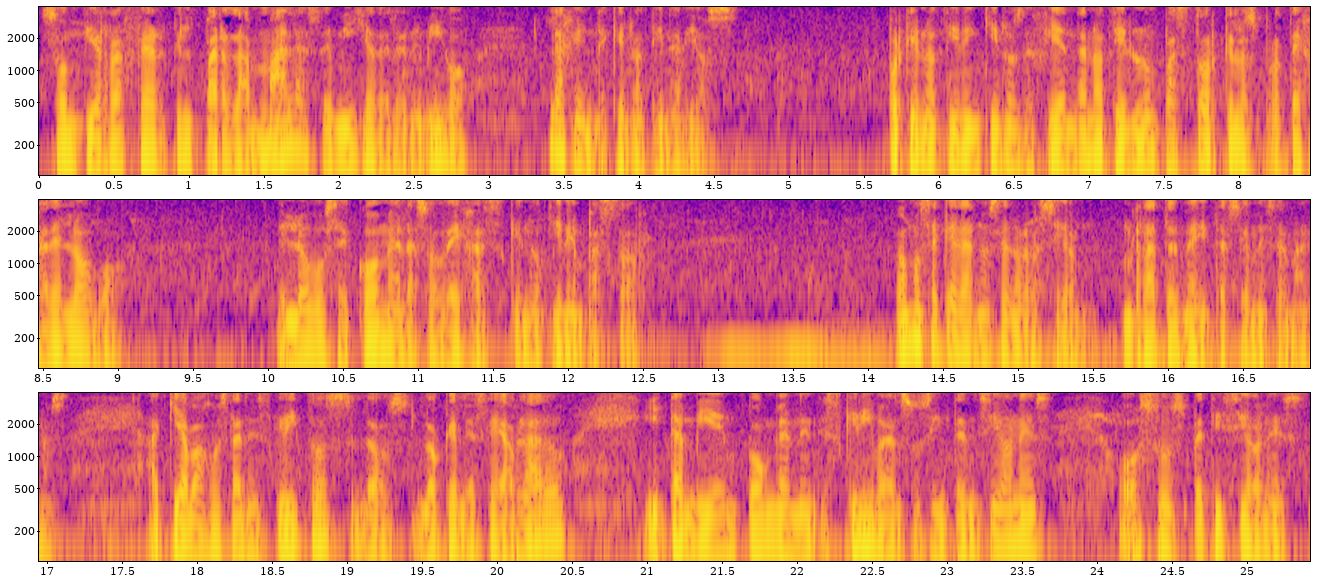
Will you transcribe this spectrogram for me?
Son tierra fértil para la mala semilla del enemigo, la gente que no tiene a Dios. Porque no tienen quien los defienda, no tienen un pastor que los proteja del lobo. El lobo se come a las ovejas que no tienen pastor. Vamos a quedarnos en oración, un rato de meditación, mis hermanos. Aquí abajo están escritos los, lo que les he hablado y también pongan, escriban sus intenciones o sus peticiones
